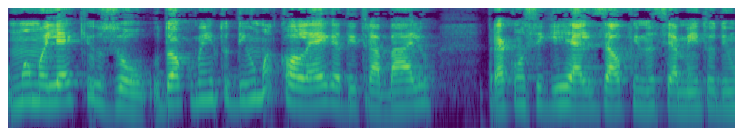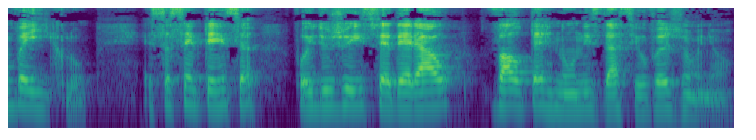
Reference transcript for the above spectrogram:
uma mulher que usou o documento de uma colega de trabalho para conseguir realizar o financiamento de um veículo. Essa sentença foi do juiz federal Walter Nunes da Silva Júnior.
